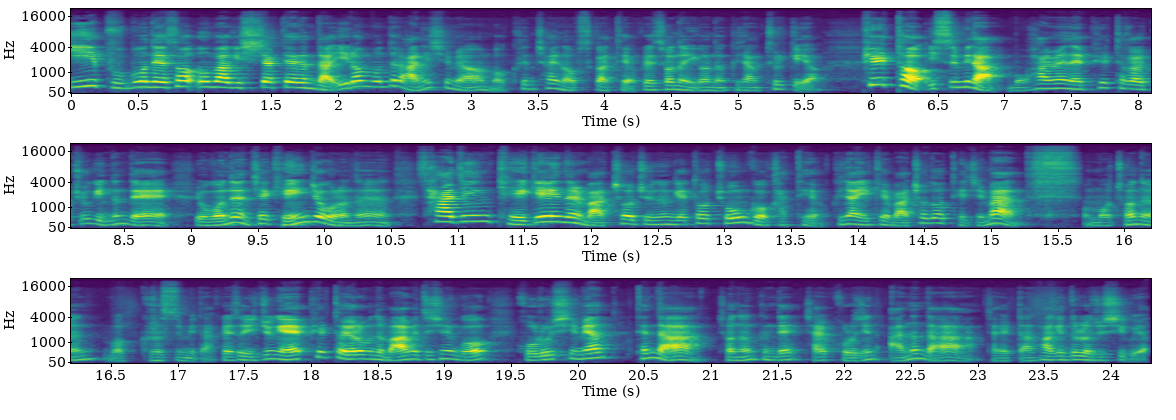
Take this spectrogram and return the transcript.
이 부분에서 음악이 시작돼야 된다. 이런 분들 아니시면 뭐 큰 차이는 없을 것 같아요. 그래서 저는 이거는 그냥 둘게요. 필터 있습니다. 뭐 화면에 필터가 쭉 있는데 요거는 제 개인적으로는 사진 개개인을 맞춰주는 게 더 좋은 것 같아요. 그냥 이렇게 맞춰도 되지만 뭐 저는 뭐 그렇습니다. 그래서 이 중에 필터 여러분들 마음에 드시는 거 고르시면 된다. 저는 근데 잘 고르진 않는다. 자 일단 확인 눌러주시고요.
